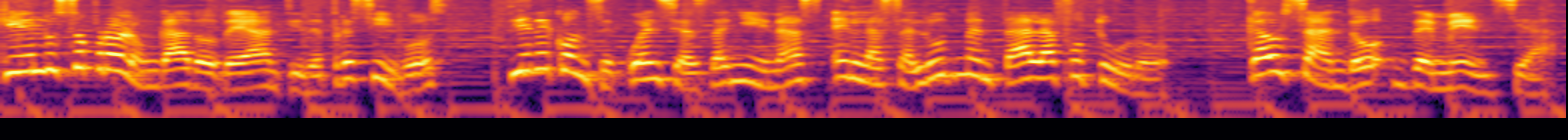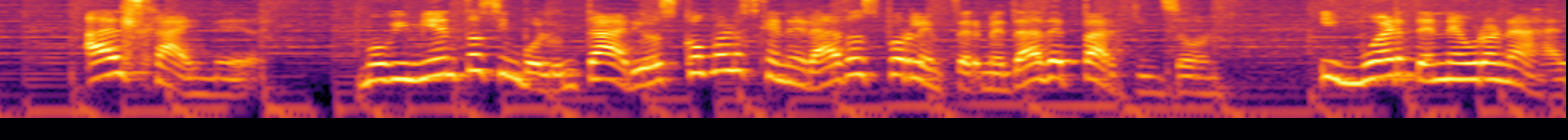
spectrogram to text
que el uso prolongado de antidepresivos tiene consecuencias dañinas en la salud mental a futuro, causando demencia, Alzheimer, movimientos involuntarios como los generados por la enfermedad de Parkinson y muerte neuronal.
